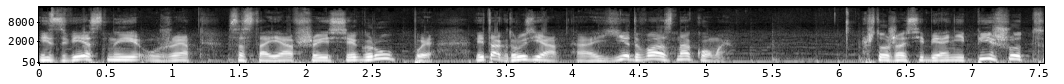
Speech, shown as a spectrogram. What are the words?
известные уже состоявшиеся группы. Итак, друзья, э, Е2 знакомы. Что же о себе они пишут?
